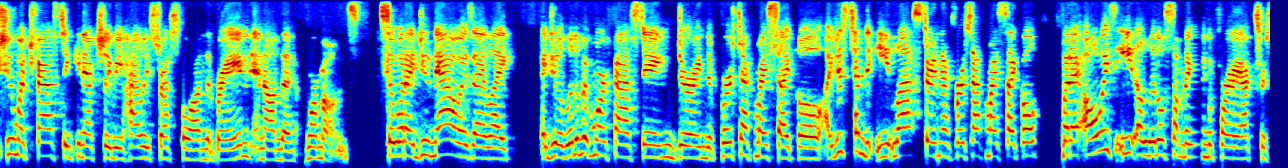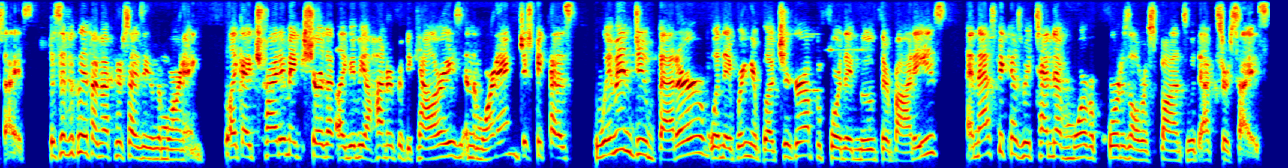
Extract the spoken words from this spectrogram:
too much fasting can actually be highly stressful on the brain and on the hormones. So what I do now is I like I do a little bit more fasting during the first half of my cycle. I just tend to eat less during the first half of my cycle, but I always eat a little something before I exercise, specifically if I'm exercising in the morning. Like I try to make sure that like maybe 150 calories in the morning, just because women do better when they bring their blood sugar up before they move their bodies. And that's because we tend to have more of a cortisol response with exercise.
